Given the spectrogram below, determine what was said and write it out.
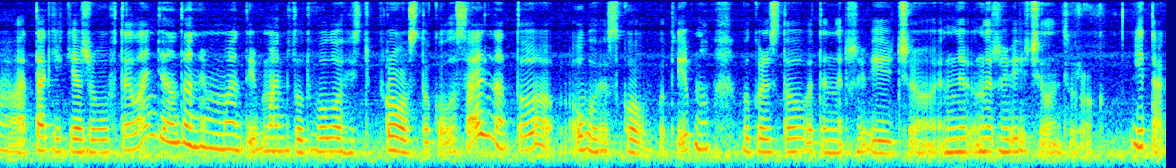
А так як я живу в Таїланді на даний момент, і в мене тут вологість просто колосальна, то обов'язково потрібно використовувати нержавіючий ланцюжок. І так,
